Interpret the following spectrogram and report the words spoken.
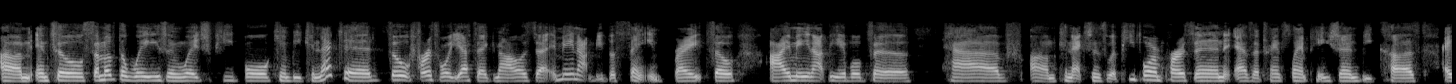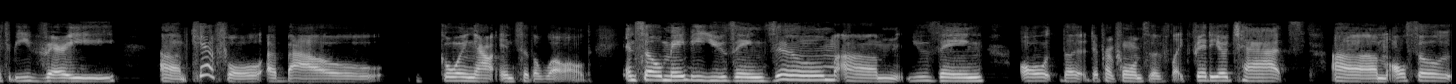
Um, and so some of the ways in which people can be connected. So first of all, you have to acknowledge that it may not be the same, right? So I may not be able to have um, connections with people in person as a transplant patient because I have to be very um, careful about going out into the world. And so maybe using Zoom, um, using all the different forms of like video chats, um, also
